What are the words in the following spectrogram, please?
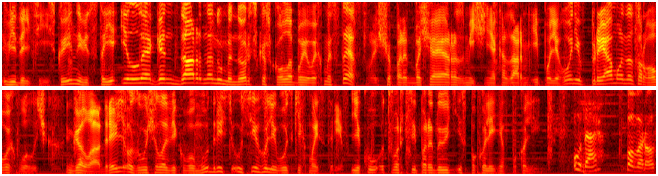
Від ельфійської не відстає і легендарна нуменорська школа бойових мистецтв, що передбачає розміщення казарм і полігонів прямо на торгових вуличках. Галадріль озвучила вікову мудрість усіх голівудських майстрів, яку творці передають із покоління в покоління. Удар, поворот,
